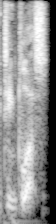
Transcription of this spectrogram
18 plus.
